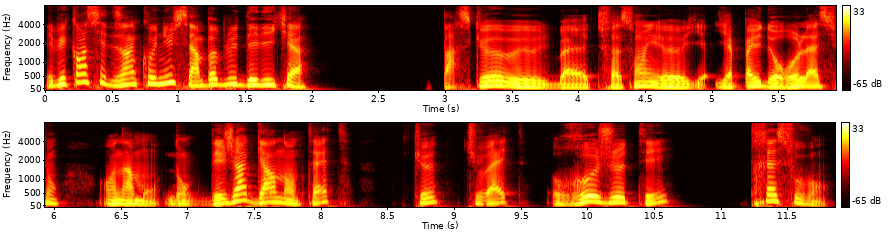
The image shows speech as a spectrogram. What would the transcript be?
Et puis quand c'est des inconnus, c'est un peu plus délicat. Parce que euh, bah, de toute façon, il euh, n'y a, pas eu de relation en amont. Donc déjà, garde en tête que tu vas être rejeté très souvent.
